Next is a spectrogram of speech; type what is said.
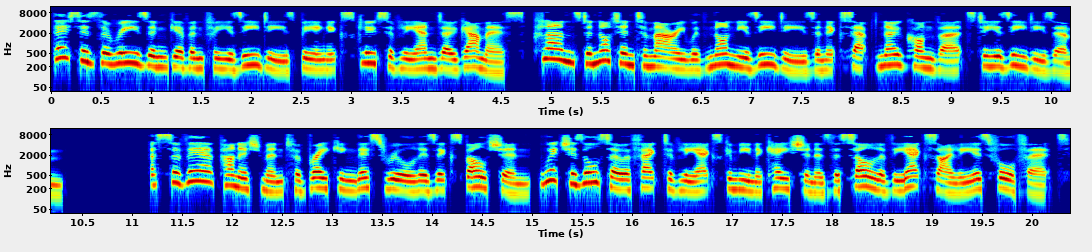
This is the reason given for Yazidis being exclusively endogamous. Clans do not intermarry with non-Yazidis and accept no converts to Yazidism. A severe punishment for breaking this rule is expulsion, which is also effectively excommunication as the soul of the exilee is forfeit.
